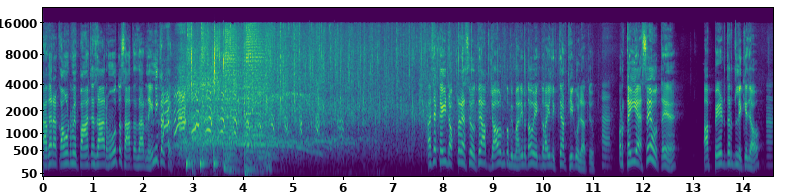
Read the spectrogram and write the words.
अगर अकाउंट में पाँच हज़ार हो तो सात हज़ार नहीं निकलते। अच्छा कई डॉक्टर ऐसे होते हैं आप जाओ उनको बीमारी बताओ एक दवाई लिखते हैं आप ठीक हो जाते हो हाँ। और कई ऐसे होते हैं आप पेट दर्द लेके जाओ हाँ।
